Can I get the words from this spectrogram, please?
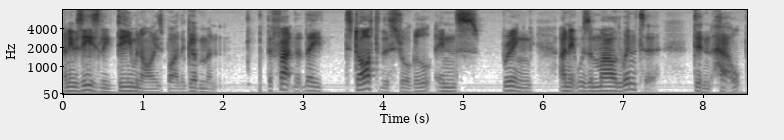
and he was easily demonised by the government. The fact that they started the struggle in spring and it was a mild winter didn't help.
